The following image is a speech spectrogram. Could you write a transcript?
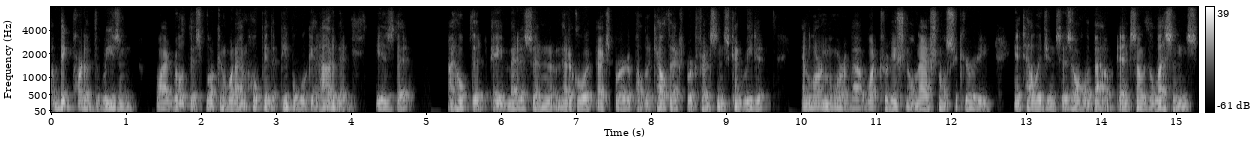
a big part of the reason why I wrote this book and what I'm hoping that people will get out of it is that I hope that a medicine, a medical expert, a public health expert, for instance, can read it and learn more about what traditional national security intelligence is all about and some of the lessons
